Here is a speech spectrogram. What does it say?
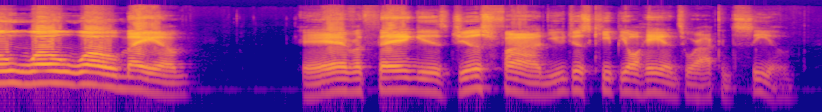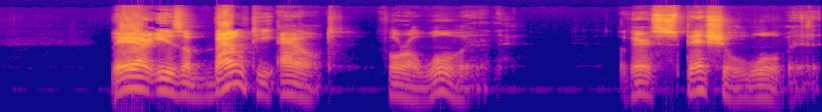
Whoa, whoa, whoa, ma'am. Everything is just fine. You just keep your hands where I can see them. There is a bounty out for a woman, a very special woman.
